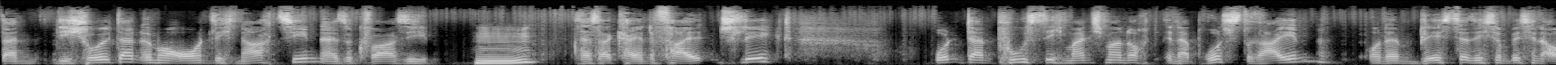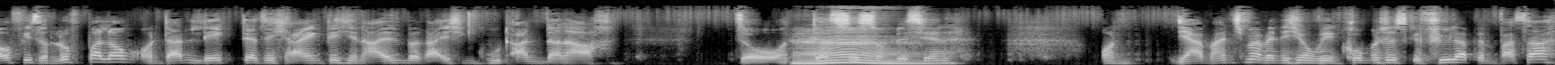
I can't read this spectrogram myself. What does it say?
Dann die Schultern immer ordentlich nachziehen, also quasi, mhm. dass er keine Falten schlägt und dann puste ich manchmal noch in der Brust rein und dann bläst er sich so ein bisschen auf wie so ein Luftballon und dann legt er sich eigentlich in allen Bereichen gut an danach. So, und ah. das ist so ein bisschen. Und ja, manchmal, wenn ich irgendwie ein komisches Gefühl habe im Wasser,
